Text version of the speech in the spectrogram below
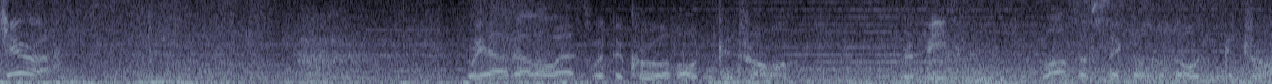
Kira. We have LOS with the crew of Odin Control. Repeat, loss of signal with Odin Control.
